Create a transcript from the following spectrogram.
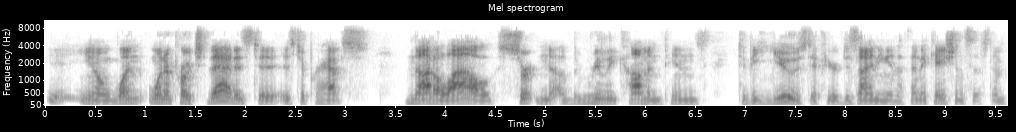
you know, one one approach to that is to is to perhaps not allow certain of the really common pins to be used if you're designing an authentication system,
